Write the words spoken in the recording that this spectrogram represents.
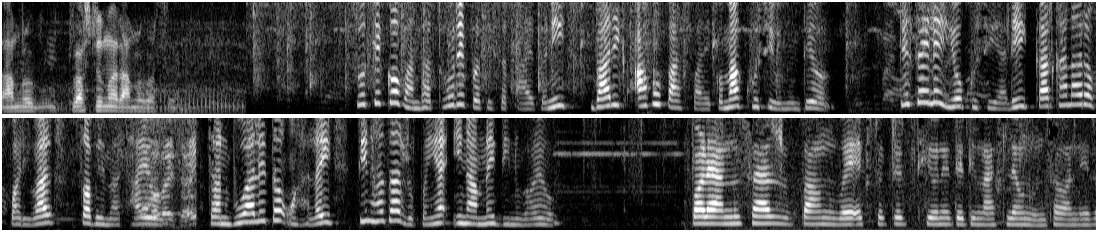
राम्रो प्लस टूमा राम्रो गर्छु। सोचेको भन्दा थोरै प्रतिशत आए पनि बारिक आफू पास भएकोमा खुसी हुनुहुन्थ्यो। त्यसैले यो खुसियाली कारखाना र परिवार सबैमा छायो। झन् बुवाले त उहाँलाई तीन हजार रुपियाँ इनाम नै दिनुभयो। पढाइ अनुसार पाउनुभयो एक्सपेक्टेड थियो नै त्यति मार्क्स ल्याउनुहुन्छ भनेर।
